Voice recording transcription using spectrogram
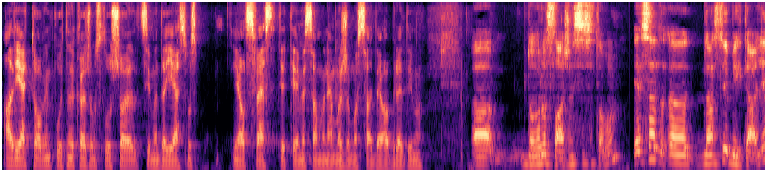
ali eto ovim putem da kažem slušalcima da jesmo jel, svesti te teme, samo ne možemo sad da je obradimo. Uh, dobro, slažem se sa tobom. E sad, uh, nastavio bih dalje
